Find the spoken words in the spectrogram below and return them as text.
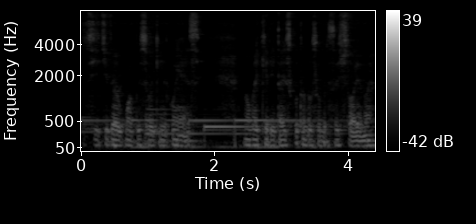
se tiver alguma pessoa que me conhece, não vai querer estar escutando sobre essa história, não é?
